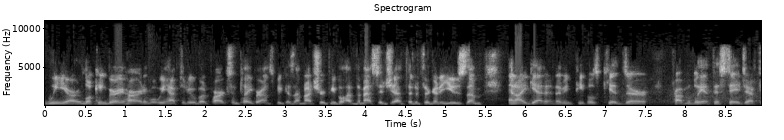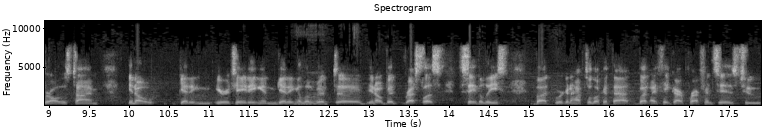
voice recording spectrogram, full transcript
we are looking very hard at what we have to do about parks and playgrounds because I'm not sure people have the message yet that if they're going to use them, and I get it. I mean, people's kids are probably at this stage after all this time, you know, getting irritating and getting a little mm-hmm. bit, uh, you know, a bit restless, to say the least. But we're going to have to look at that. But I think our preference is to,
